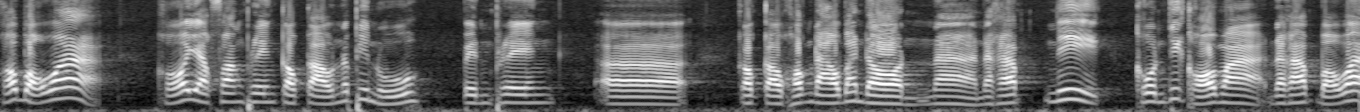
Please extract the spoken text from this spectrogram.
เขาบอกว่าขออยากฟังเพลงเก่าๆนะพี่หนูเป็นเพลงเเก่าๆของดาวบ้านดอนนะนะครับ นี่คนที่ขอมานะครับ บอกว่า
